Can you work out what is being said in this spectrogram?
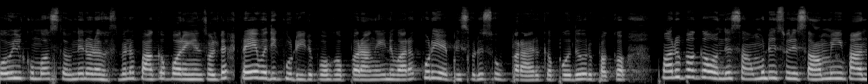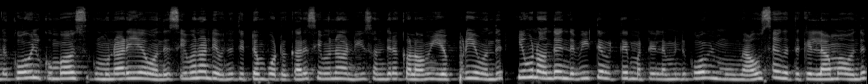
கோவில் கும்பாசத்தை வந்து என்னோட ஹஸ்பண்டை பார்க்க போகிறீங்கன்னு சொல்லிட்டு ரேவதி கூட்டிகிட்டு போக போகிறாங்க இன்னும் வரக்கூடிய எபிசோடு சூப்பராக இருக்க போது ஒரு பக்கம். மறுபக்கம் வந்து சாமுண்டீஸ்வரி சாமி அந்த கோவில் கும்பாசத்துக்கு முன்னாடியே வந்து சிவனாண்டி வந்து திட்டம் போட்டிருக்காரு. சிவனாண்டியும் சந்திரகலாவும் எப்படியும் வந்து இவனை வந்து இந்த வீட்டை விட்டு மட்டும் இல்லாமல் இந்த கோவில் அவசரத்துக்கு இல்லாமல் வந்து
